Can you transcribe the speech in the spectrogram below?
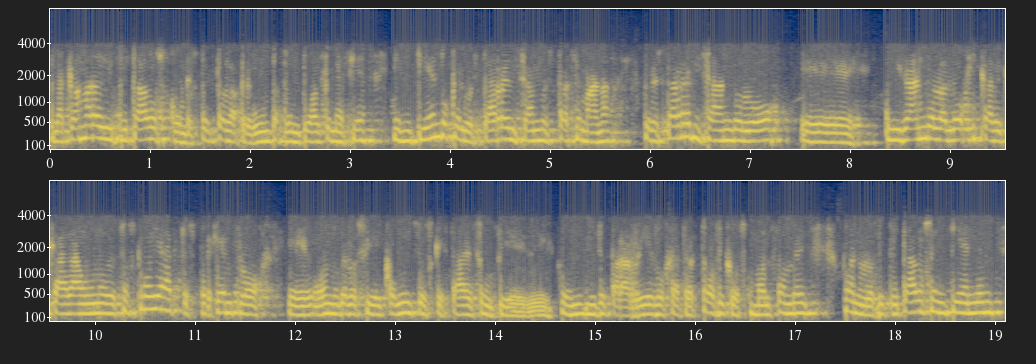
La Cámara de Diputados, con respecto a la pregunta puntual que me hacían, entiendo que lo está revisando esta semana, pero está revisándolo eh, cuidando la lógica de cada uno de estos proyectos. Por ejemplo, eh, uno de los fideicomisos que está es un fideicomiso para riesgos catastróficos como el fondo. Bueno, los diputados entienden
